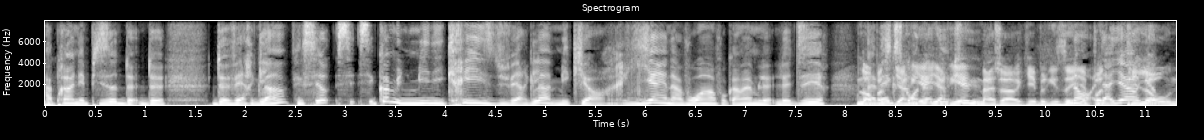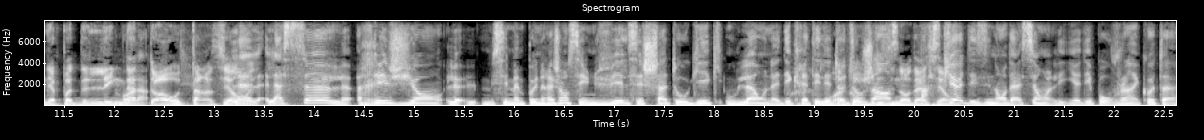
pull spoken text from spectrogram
après un épisode de, de, de verglas. C'est- comme une mini-crise du verglas, mais qui a rien à voir, faut quand même le, le dire, non, parce qu'il n'y a, rien- a de majeur qui est brisé. Il n'y a pas de pylône, il n'y a pas de ligne Voilà. de, haute tension. La, la seule région, c'est même pas une région, c'est une ville, c'est Châteauguay, où là, on a décrété l'état d'urgence parce qu'il y a des inondations. Il y a des pauvres gens. Écoute, euh,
